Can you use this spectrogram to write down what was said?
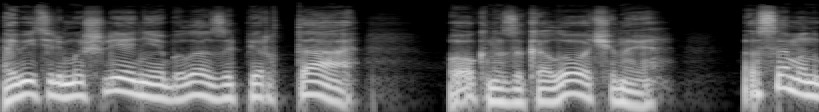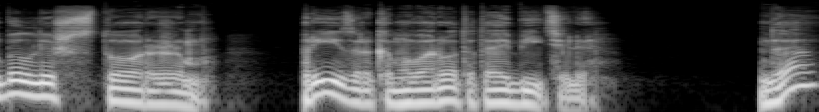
Обитель мышления была заперта, окна заколочены, а сам он был лишь сторожем, призраком у ворот этой обители. Да,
